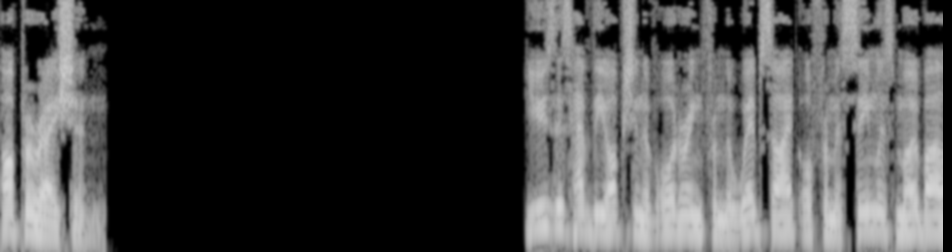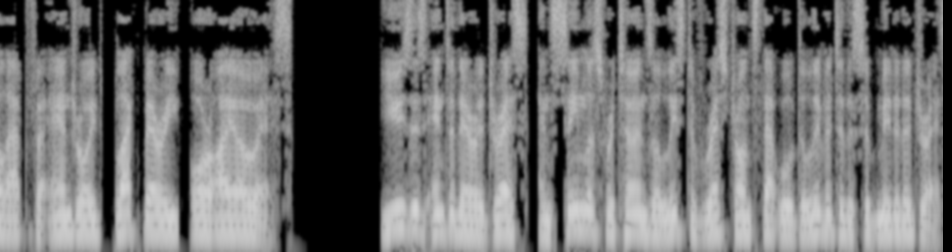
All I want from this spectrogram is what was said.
Operation Users have the option of ordering from the website or from a seamless mobile app for Android, BlackBerry, or iOS. Users enter their address, and Seamless returns a list of restaurants that will deliver to the submitted address.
